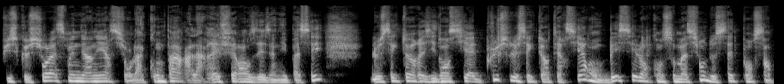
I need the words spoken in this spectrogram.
puisque sur la semaine dernière, si on la compare à la référence des années passées, le secteur résidentiel plus le secteur tertiaire ont baissé leur consommation de 7%.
